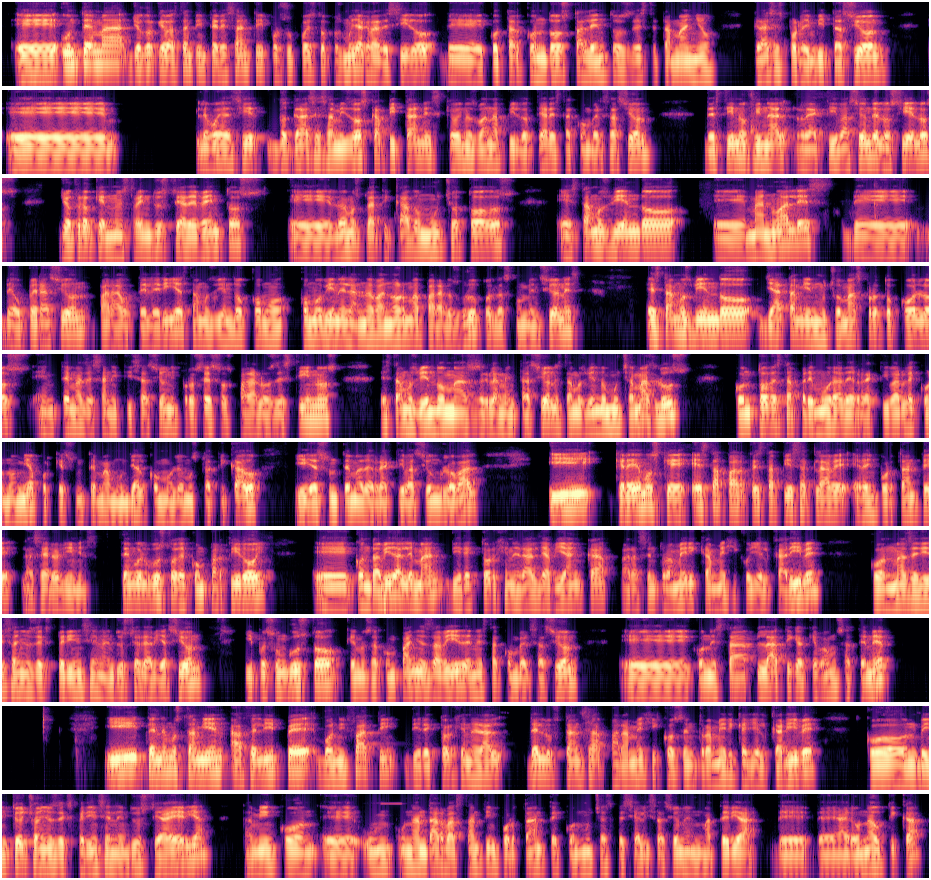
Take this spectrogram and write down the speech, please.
Eh, un tema yo creo que bastante interesante y por supuesto pues muy agradecido de contar con dos talentos de este tamaño. Gracias por la invitación. Eh, le voy a decir gracias a mis dos capitanes que hoy nos van a pilotear esta conversación. Destino final, reactivación de los cielos. Yo creo que en nuestra industria de eventos, eh, lo hemos platicado mucho todos, estamos viendo eh, manuales de, operación para hotelería, estamos viendo cómo, cómo viene la nueva norma para los grupos, las convenciones. Estamos viendo ya también mucho más protocolos en temas de sanitización y procesos para los destinos. Estamos viendo más reglamentación, estamos viendo mucha más luz con toda esta premura de reactivar la economía, porque es un tema mundial, como lo hemos platicado, y es un tema de reactivación global. Y creemos que esta parte, esta pieza clave era importante, las aerolíneas. Tengo el gusto de compartir hoy eh, con David Alemán, director general de Avianca para Centroamérica, México y el Caribe, con más de 10 años de experiencia en la industria de aviación. Y pues un gusto que nos acompañes, David, en esta conversación, eh, con esta plática que vamos a tener. Y tenemos también a Felipe Bonifati, director general de Lufthansa para México, Centroamérica y el Caribe, con 28 años de experiencia en la industria aérea, también con eh, un, andar bastante importante, con mucha especialización en materia de, aeronáutica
